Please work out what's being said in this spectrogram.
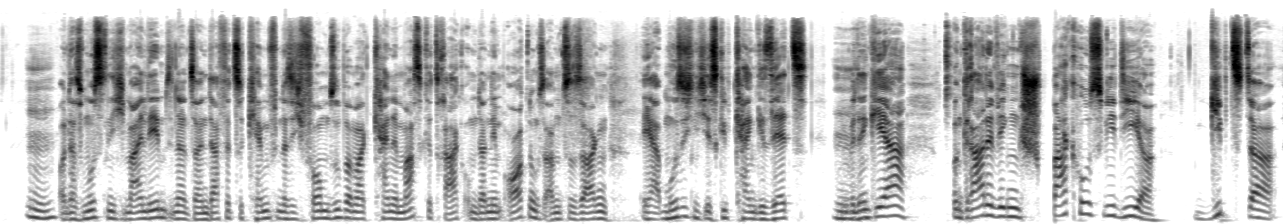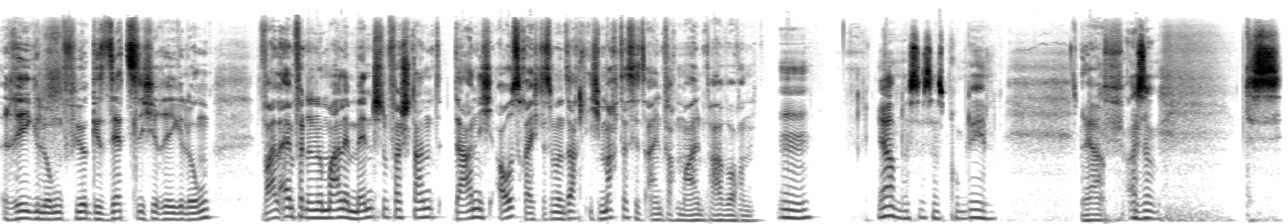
Und das muss nicht mein Lebensinhalt sein, dafür zu kämpfen, dass ich vorm Supermarkt keine Maske trage, um dann dem Ordnungsamt zu sagen, ja, muss ich nicht, es gibt kein Gesetz. Und ich denke, ja, und gerade wegen Spackos wie dir gibt es da Regelungen für gesetzliche Regelungen, weil einfach der normale Menschenverstand da nicht ausreicht, dass man sagt, ich mache das jetzt einfach mal ein paar Wochen. Ja, das ist das Problem. Ja. Also, das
